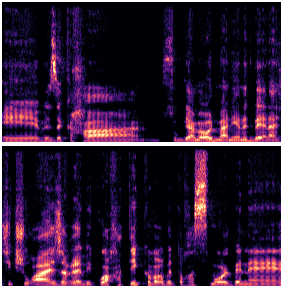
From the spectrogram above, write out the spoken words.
אה, וזה ככה סוגיה מאוד מעניינת בעיניי שקשורה, יש הרי ויכוח עתיק כבר בתוך השמאל בין אה,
